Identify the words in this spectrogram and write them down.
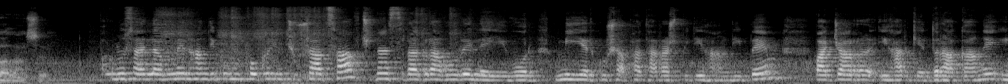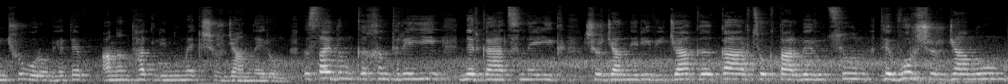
բալանսը։ Ռուսայլան մեր հանդիպումը փոքր ինչ ուշացավ, չնայած ծրագրավորել էի, որ մի երկու շաբաթ առաջ պիտի հանդիպեմ, պատճառը իհարկե դրական է, ինչու որովհետև անընդհատ լինում եք շրջաններում։ Ըստ այդմ կխնդրեի ներկայացնեիք շրջանների վիճակը, կա արդյոք տարբերություն, թե որ շրջանում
